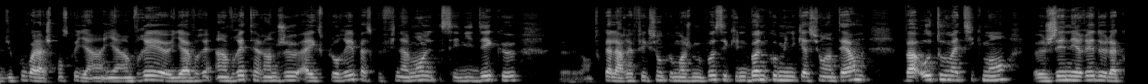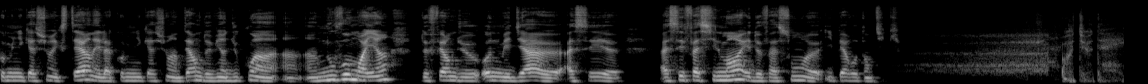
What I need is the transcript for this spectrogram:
du coup, voilà, je pense qu'il y a, un, vrai, il y a vrai, un vrai terrain de jeu à explorer parce que finalement, c'est l'idée que euh, en tout cas la réflexion que moi je me pose, c'est qu'une bonne communication interne va automatiquement euh, générer de la communication externe et la communication interne devient du coup un, nouveau moyen de faire du on média euh, assez, assez facilement et de façon hyper authentique. Audio Day.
